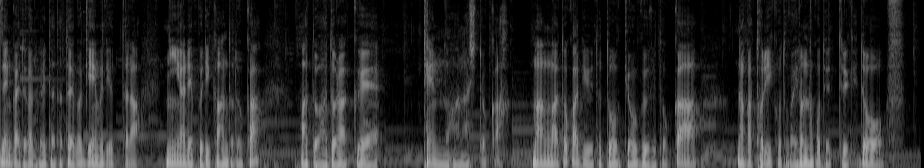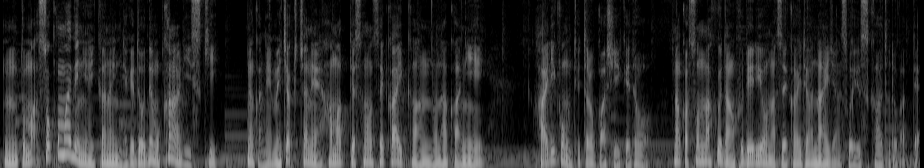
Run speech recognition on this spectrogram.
前回とかで触れた、例えばゲームで言ったら、ニーアレプリカントとか、あとはドラクエ。10の話とか、漫画とかで言うと東京グールとか、なんかトリコとかいろんなこと言ってるけど、うんとまあ、そこまでにはいかないんだけど、でもかなり好き。なんかね、めちゃくちゃね、ハマってその世界観の中に入り込むって言ったらおかしいけど、なんかそんな普段触れるような世界ではないじゃん、そういうスカウトとかって。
